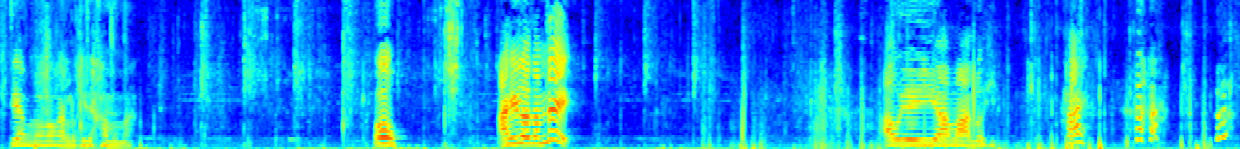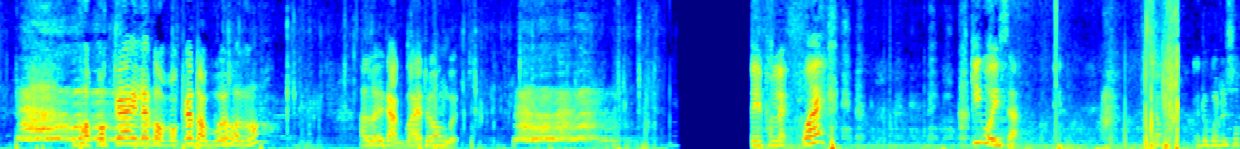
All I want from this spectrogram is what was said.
এতিয়া আপোনালোকক আলহী দেখাম আমাৰ অ' আহি লৈ যাম দেই। আৰু এইয়া আমাৰ আলহী হাই। ঘপককৈ আহিলে ঘপককৈ যাবই হ'ল ন? আলহীক আগবঢ়াই থৈ এইফালে ঐ কি কৰিছা? এইটো কৰি দিছোঁ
